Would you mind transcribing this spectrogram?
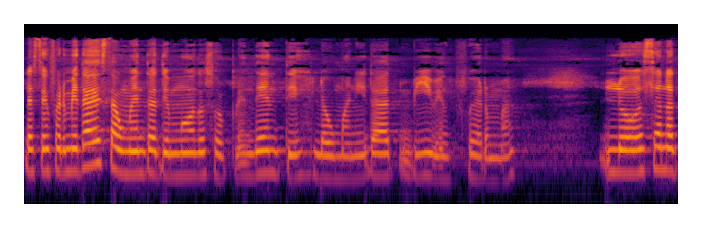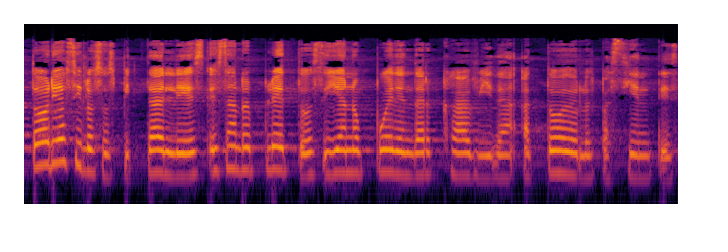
Las enfermedades aumentan de modo sorprendente, la humanidad vive enferma. Los sanatorios y los hospitales están repletos y ya no pueden dar cabida a todos los pacientes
